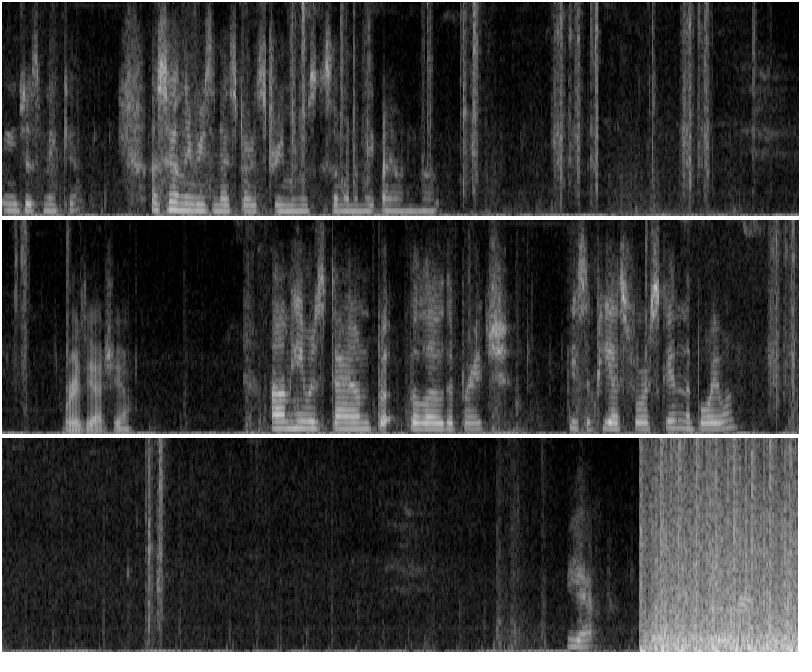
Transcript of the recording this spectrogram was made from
You just make it. That's the only reason I started streaming was because I want to make my own emote. Where is he at, Shio? Um, he was down but below the bridge. He's the PS4 skin, the boy one. Yeah. Silver as well.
